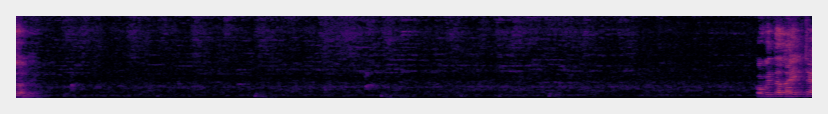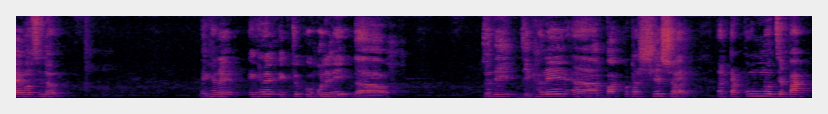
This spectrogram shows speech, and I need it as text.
জলে কবিতা লাইনটা এমন ছিল। এখানে এখানে একটু বলে নিই যদি যেখানে বাক্যটা শেষ হয়, একটা পূর্ণ যে বাক্য,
